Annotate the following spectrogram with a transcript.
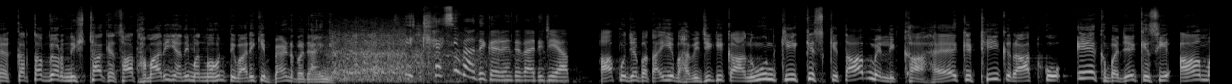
कर्तव्य और निष्ठा के साथ हमारी यानी मनमोहन तिवारी की बैंड बजाएँगे। कैसी बातें कर रहे हैं तिवारी जी आप? आप मुझे बताइए भाभी जी कि कानून की किस किताब में लिखा है कि ठीक रात को एक बजे किसी आम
